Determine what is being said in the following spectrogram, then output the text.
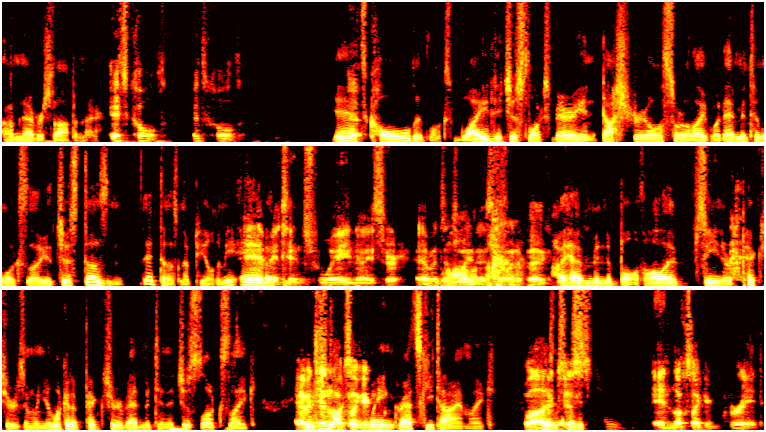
I'm never stopping there. It's cold. It's cold. Yeah, it's cold. It looks white. It just looks very industrial, sort of like what Edmonton looks like. It just doesn't. It doesn't appeal to me. And can- Edmonton's way nicer. Edmonton's Well, way nicer than Winnipeg. I haven't been to both. All I've seen are pictures, and when you look at a picture of Edmonton, it just looks like Edmonton looks like a Wayne Gretzky time. Like well. It doesn't look like just it looks like a grid.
